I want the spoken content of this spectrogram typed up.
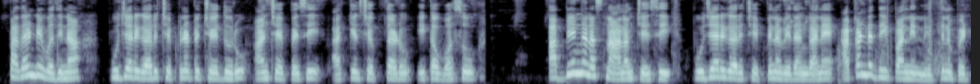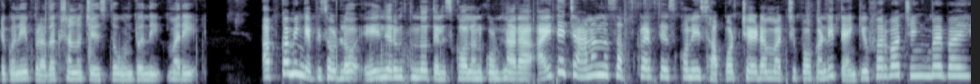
పదండి వదిన పూజారి గారు చెప్పినట్టు చేదురు అని చెప్పేసి అఖిల్ చెప్తాడు. ఇక వసు అభ్యంగన స్నానం చేసి పూజారి గారు చెప్పిన విధంగానే అఖండ దీపాన్ని నెత్తిన పెట్టుకుని ప్రదక్షిణలు చేస్తూ ఉంటుంది. మరి అప్కమింగ్ ఎపిసోడ్లో ఏం జరుగుతుందో తెలుసుకోవాలనుకుంటున్నారా? అయితే ఛానల్ను సబ్స్క్రైబ్ చేసుకొని సపోర్ట్ చేయడం మర్చిపోకండి. Thank you for watching. Bye bye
